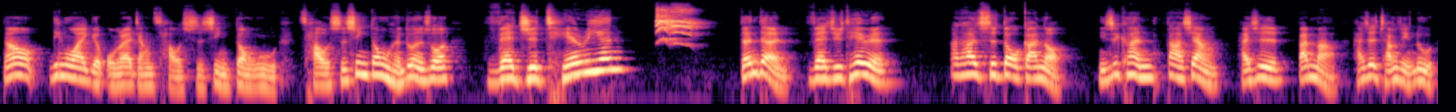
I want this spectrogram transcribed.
然后另外一个，我们来讲草食性动物。草食性动物，很多人说 vegetarian 等等 vegetarian，那他是吃豆干哦。你是看大象？还是斑马，还是长颈鹿？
